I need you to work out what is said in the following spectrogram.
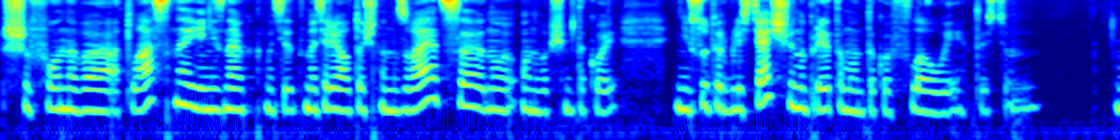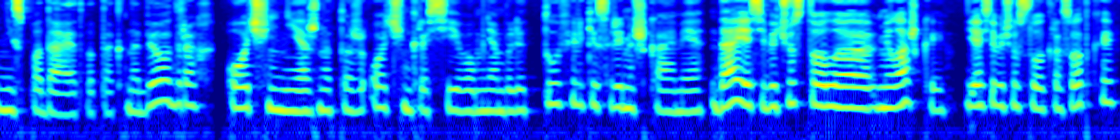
шифоново-атласная, я не знаю, как этот материал точно называется, но он, в общем, такой не супер блестящий, но при этом он такой флоуи, то есть он не спадает вот так на бедрах. Очень нежно тоже, очень красиво. У меня были туфельки с ремешками. Да, я себя чувствовала милашкой, я себя чувствовала красоткой.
